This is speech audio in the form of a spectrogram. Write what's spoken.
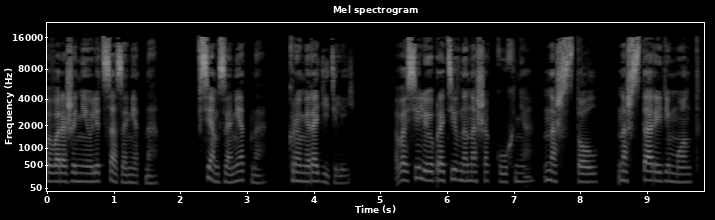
По выражению лица заметно. Всем заметно, кроме родителей. Василию противна наша кухня, наш стол, наш старый ремонт.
